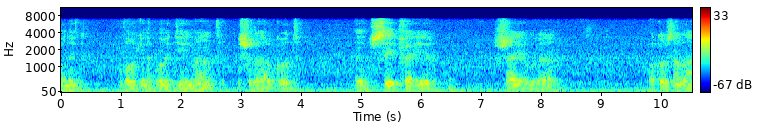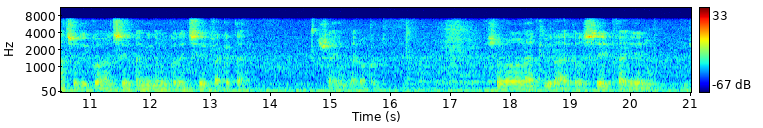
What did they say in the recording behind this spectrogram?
van egy, valakinek van egy gyémánt, és rárakod egy szép fehér sejemre, akkor az nem látszódik olyan szépen, mint amikor egy szép fekete sejemre rakod. Szóval a lelki világ az szép, fehér, és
